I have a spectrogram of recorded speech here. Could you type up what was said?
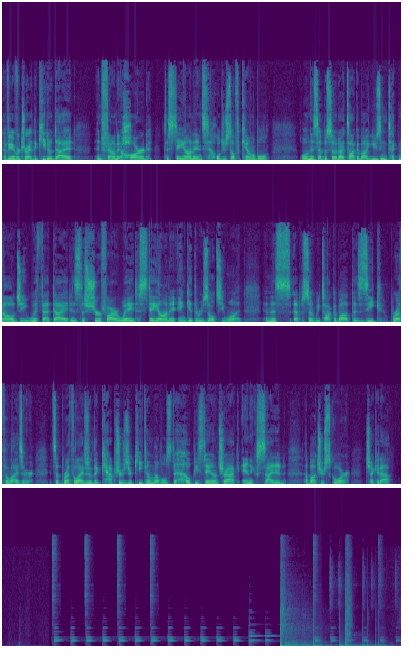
Have you ever tried the keto diet and found it hard to stay on it and hold yourself accountable? Well, in this episode, I talk about using technology with that diet as the surefire way to stay on it and get the results you want. In this episode, we talk about the Zeek Breathalyzer. It's a breathalyzer that captures your ketone levels to help you stay on track and excited about your score. Check it out.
